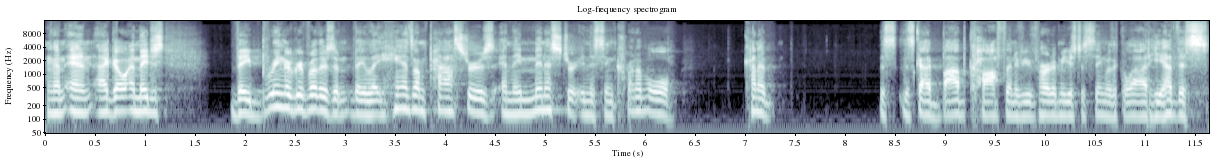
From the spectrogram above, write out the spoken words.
and and I go and they just they bring a group of others and they lay hands on pastors and they minister in this incredible kind of this, this guy bob Kauflin, if you've heard of him he used to sing with glad he had this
